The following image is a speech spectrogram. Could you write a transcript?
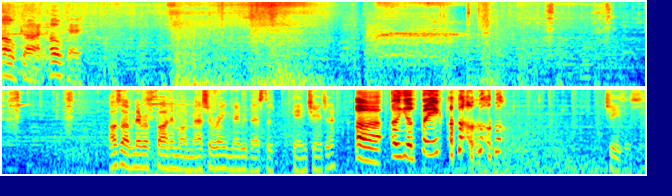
Oh god, okay. Also, I've never fought him on Master Rank. Maybe that's the Game changer. Uh, uh you think? Jesus.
